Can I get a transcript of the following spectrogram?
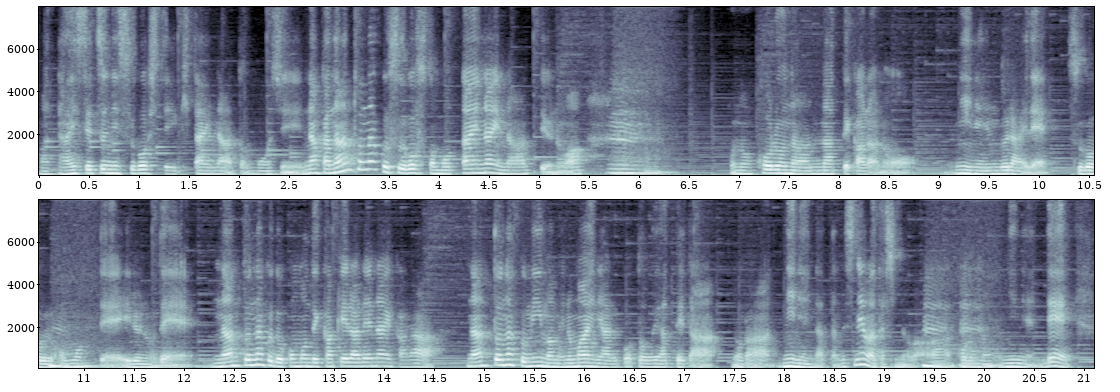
まあ、大切に過ごしていきたいなと思うしなんかなんとなく過ごすともったいないなっていうのはこのコロナになってからの2年ぐらいですごい思っているので、なんとなくどこも出かけられないからなんとなく今目の前にあることをやってたのが2年だったんですね私のは、コロナの2年で。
